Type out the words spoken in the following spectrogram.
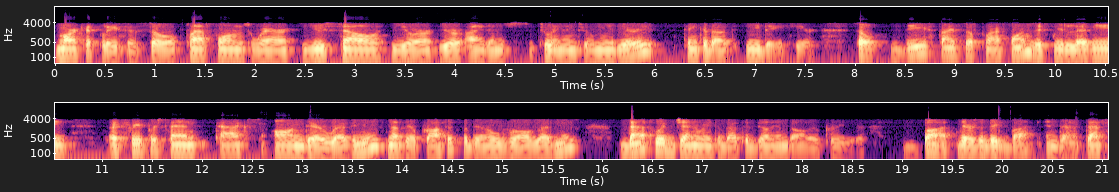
marketplaces, so platforms where you sell your your items to an intermediary. Think about eBay here. So these types of platforms, if we levied a 3% tax on their revenues, not their profits, but their overall revenues, that would generate about a billion dollars per year. But there's a big but in that. That's,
